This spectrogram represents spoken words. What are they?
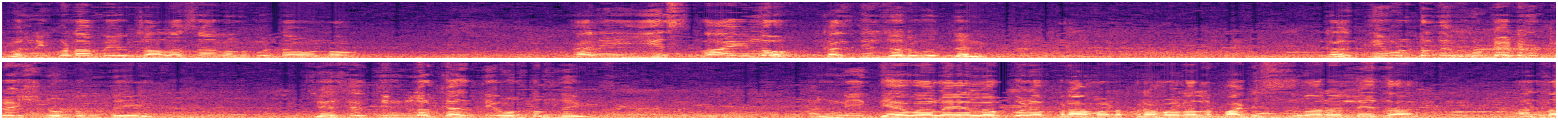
ఇవన్నీ కూడా మేము చాలాసార్లు అనుకుంటా ఉన్నాం. కానీ ఈ స్థాయిలో కల్తీ జరుగుద్దని. కల్తీ ఉంటుంది ఫుడ్ అడల్ట్రేషన్ ఉంటుంది చేసే తిండిలో కల్తీ ఉంటుంది. అన్ని దేవాలయాల్లో కూడా ప్రమాణ ప్రమాణాలు పాటిస్తున్నారా లేదా అన్న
